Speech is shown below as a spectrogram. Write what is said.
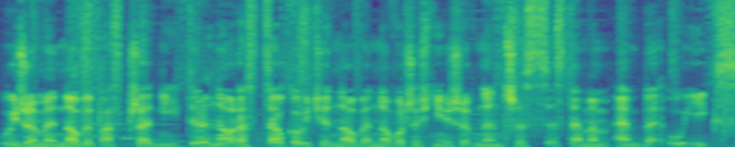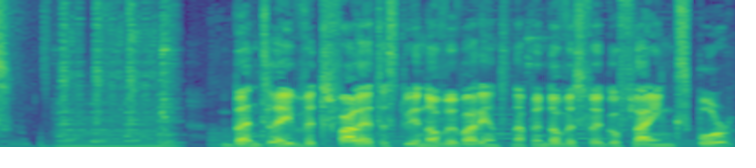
Ujrzymy nowy pas przedni i tylny oraz całkowicie nowe, nowocześniejsze wnętrze z systemem MBUX. Bentley wytrwale testuje nowy wariant napędowy swojego Flying Spur.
